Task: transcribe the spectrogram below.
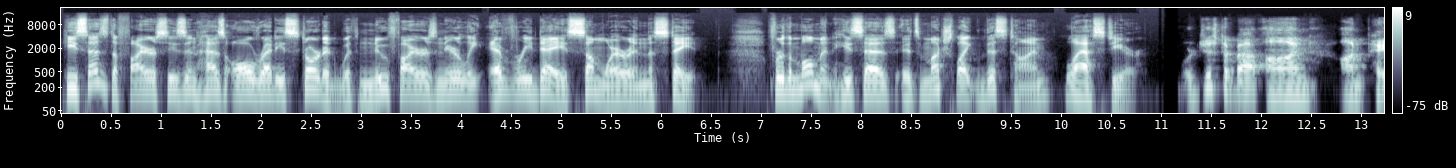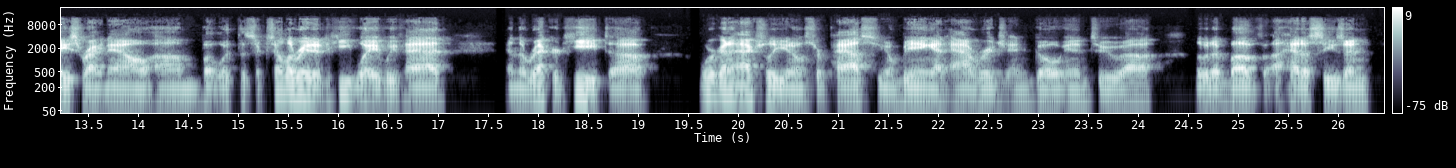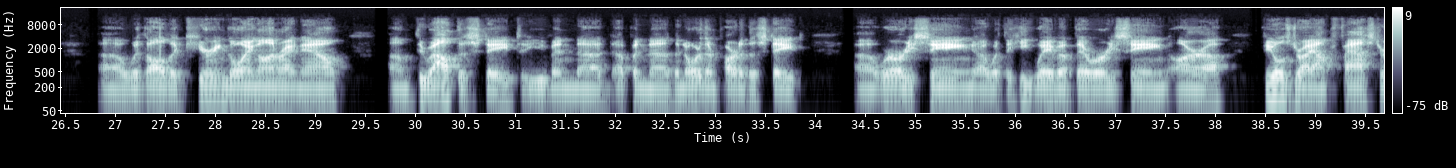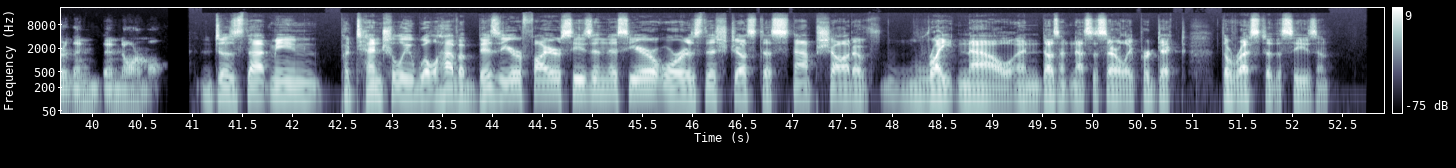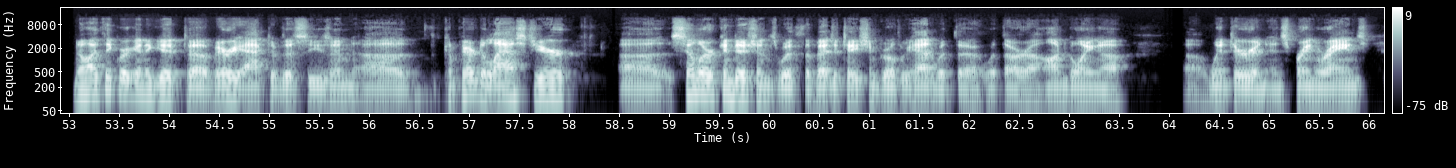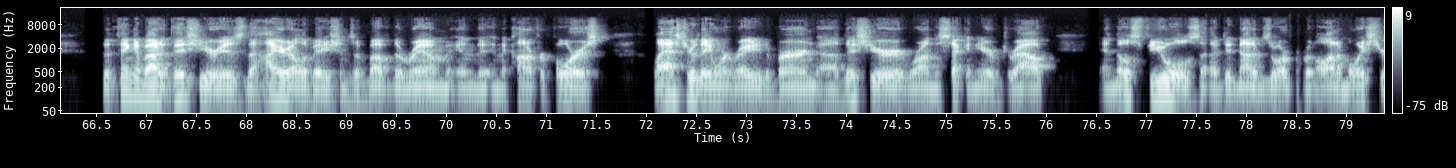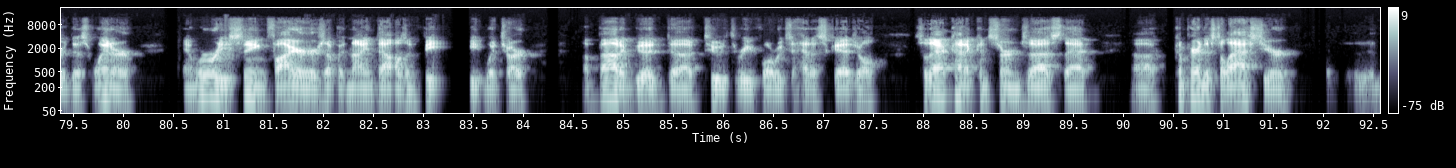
He says the fire season has already started with new fires nearly every day somewhere in the state. For the moment, he says it's much like this time last year. we're just about on on pace right now. Um, but with this accelerated heat wave we've had and the record heat, uh, we're going to actually, you know, surpass, you know, being at average and go into uh, a little bit above ahead of season uh, with all the curing going on right now um, throughout the state, even uh, up in uh, the northern part of the state. Uh, we're already seeing with the heat wave up there, we're already seeing our fuels dry out faster than than normal. Does that mean potentially we'll have a busier fire season this year, or is this just a snapshot of right now and doesn't necessarily predict the rest of the season? No, I think we're going to get uh, very active this season. Uh, compared to last year, uh, similar conditions with the vegetation growth we had with the with our uh, ongoing uh, uh, winter and, and spring rains the thing about it this year is the higher elevations above the rim in the in the conifer forest. Last year they weren't ready to burn. Uh, this year we're on the second year of drought, and those fuels uh, did not absorb a lot of moisture this winter. And we're already seeing fires up at 9,000 feet, which are about a good uh, two, three, four weeks ahead of schedule. So that kind of concerns us that uh, comparing this to last year,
